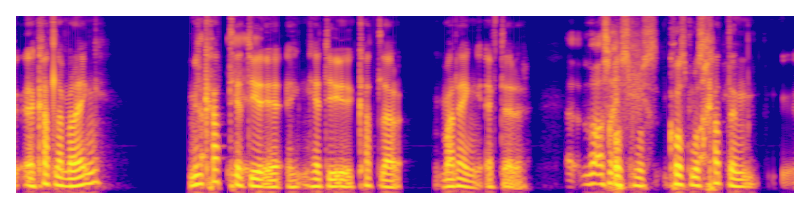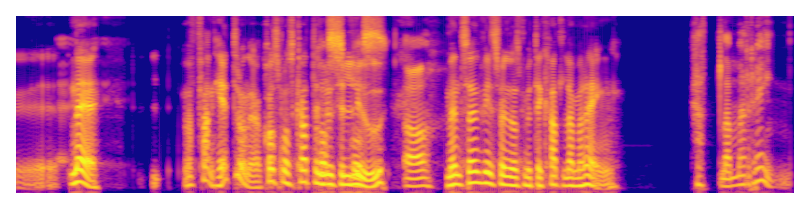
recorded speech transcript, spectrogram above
K- eh, Katla Maräng. Min katt heter ju, eh, heter ju Katla Maräng efter Men alltså, Kosmos, Kosmoskatten. eh, nej, vad fan heter hon då? Kosmoskatten Lucy. Kosmos- Ja, Men sen finns det väl något som heter Katla Maräng? Katla Maräng.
